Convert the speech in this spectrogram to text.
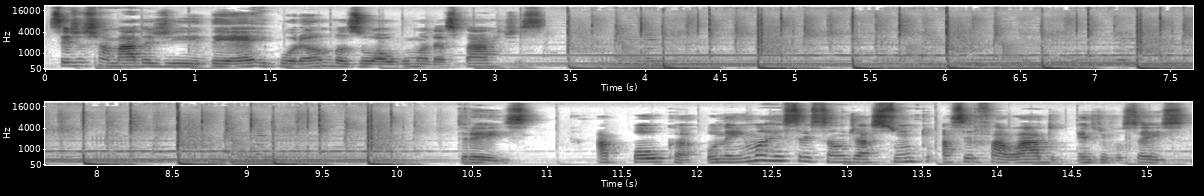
seja chamada de DR por ambas ou alguma das partes? 3 há pouca ou nenhuma restrição de assunto a ser falado entre vocês?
